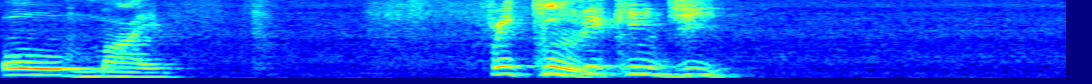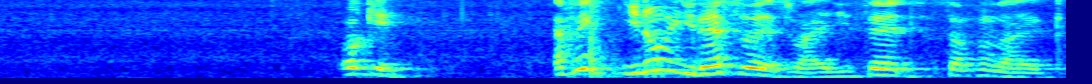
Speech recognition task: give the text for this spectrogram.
Oh my freaking. freaking G. Okay. I think you know in SOS, right? You said something like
